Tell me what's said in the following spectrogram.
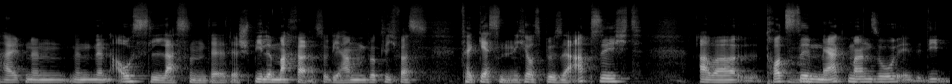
halt einen, einen, einen Auslassen der, der Spielemacher. So, die haben wirklich was vergessen, nicht aus böser Absicht, aber trotzdem merkt man so, die,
